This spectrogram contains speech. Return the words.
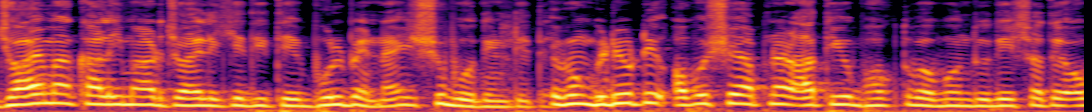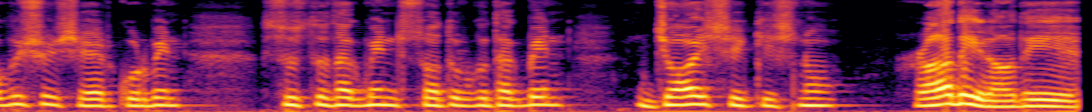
জয় মা কালীমার জয় লিখে দিতে ভুলবেন না এই শুভ দিনটিতে। এবং ভিডিওটি অবশ্যই আপনার আত্মীয়, ভক্ত বা বন্ধুদের সাথে অবশ্যই শেয়ার করবেন। সুস্থ থাকবেন, সতর্ক থাকবেন। জয় শ্রীকৃষ্ণ। রাধে রাধে।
